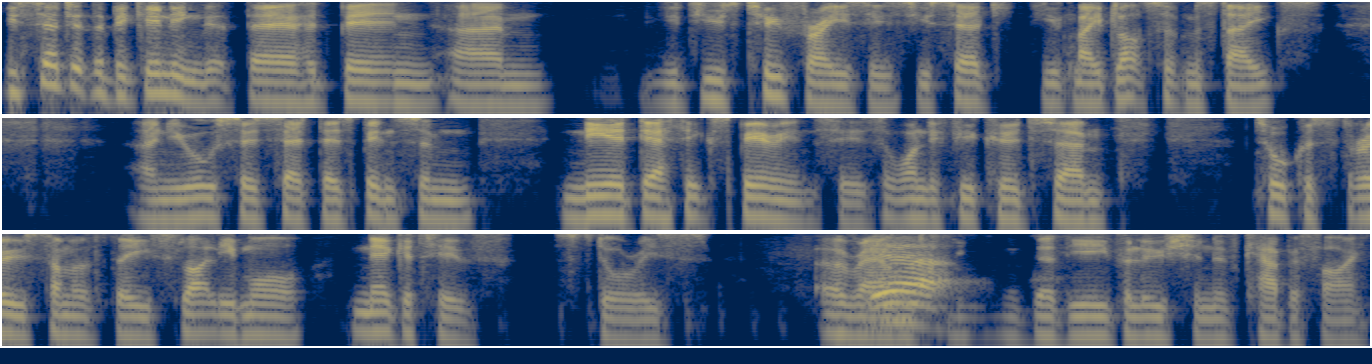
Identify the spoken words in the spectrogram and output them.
you said at the beginning that there had been, um, you'd used two phrases. You said you've made lots of mistakes, and you also said there's been some near death experiences. I wonder if you could um, talk us through some of the slightly more negative stories around yeah. the, the, evolution of Cabify?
